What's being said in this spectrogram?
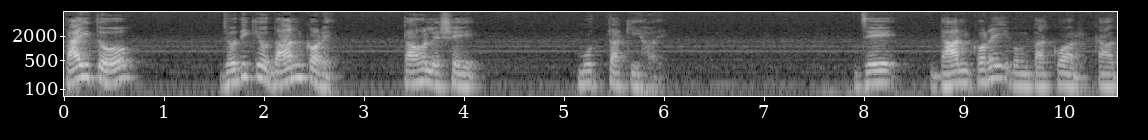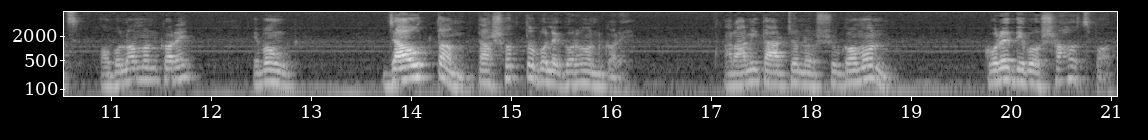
তাই তো যদি কেউ দান করে, তাহলে সে মুত্তাকি হয়। যে দান করে এবং তাকোয়ার কাজ অবলম্বন করে এবং যা উত্তম, তা সত্য বলে গ্রহণ করে। আর আমি তার জন্য সুগমন করে দেব সহজ পথ।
